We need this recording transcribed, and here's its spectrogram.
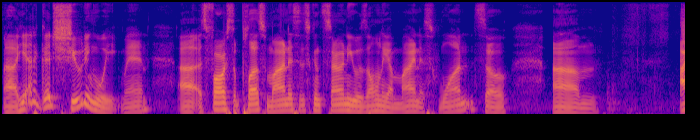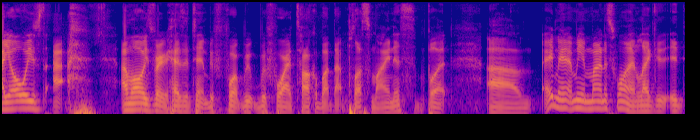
Uh, he had a good shooting week, man. Uh, as far as the plus minus is concerned, he was only a minus one. So, um, I always. I, I'm always very hesitant before before I talk about that plus minus, but um, hey man, I mean minus one, like it,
